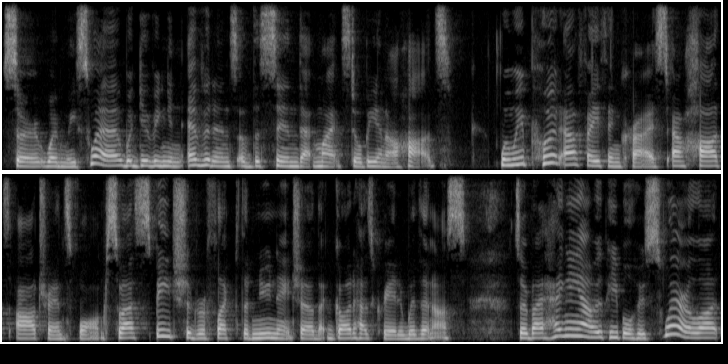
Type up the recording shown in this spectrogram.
So when we swear, we're giving an evidence of the sin that might still be in our hearts. When we put our faith in Christ, our hearts are transformed. So our speech should reflect the new nature that God has created within us. So by hanging out with people who swear a lot,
